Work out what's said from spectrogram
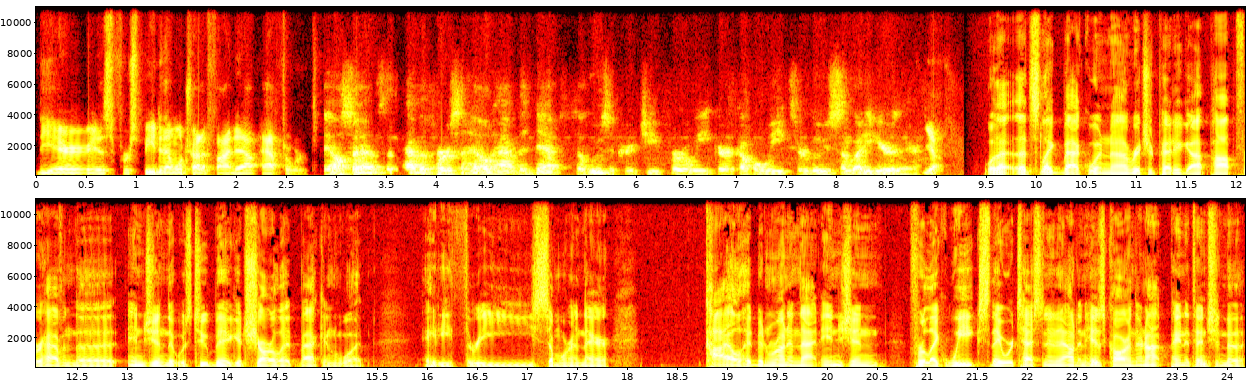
the areas for speed and then we'll try to find it out afterwards. They also have, have the personnel to have the depth to lose a crew chief for a week or a couple weeks or lose somebody here or there. Yeah. Well, that, that's like back when uh, Richard Petty got popped for having the engine that was too big at Charlotte back in what, 83, somewhere in there. Kyle had been running that engine for like weeks. They were testing it out in his car, and they're not paying attention to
